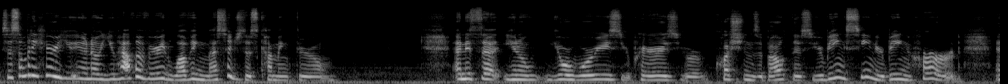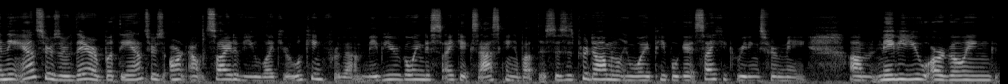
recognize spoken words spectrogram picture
So somebody here, you, you know, you have a very loving message that's coming through and it's that, you know, your worries, your prayers, your questions about this, you're being seen, you're being heard, and the answers are there, but the answers aren't outside of you like you're looking for them. Maybe you're going to psychics asking about this. This is predominantly why people get psychic readings from me. Um, maybe you are going,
